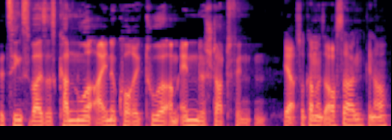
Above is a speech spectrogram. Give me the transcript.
Beziehungsweise es kann nur eine Korrektur am Ende stattfinden. Ja, so kann man es auch sagen, genau.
